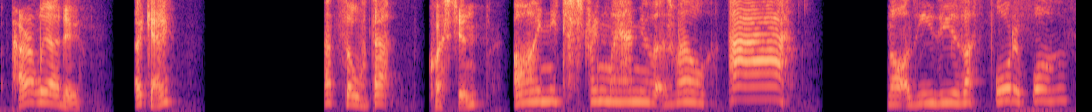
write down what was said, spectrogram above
Apparently I do. Okay. That solved that question. Oh, I need to string my amulet as well. Ah! Not as easy as I thought it was.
